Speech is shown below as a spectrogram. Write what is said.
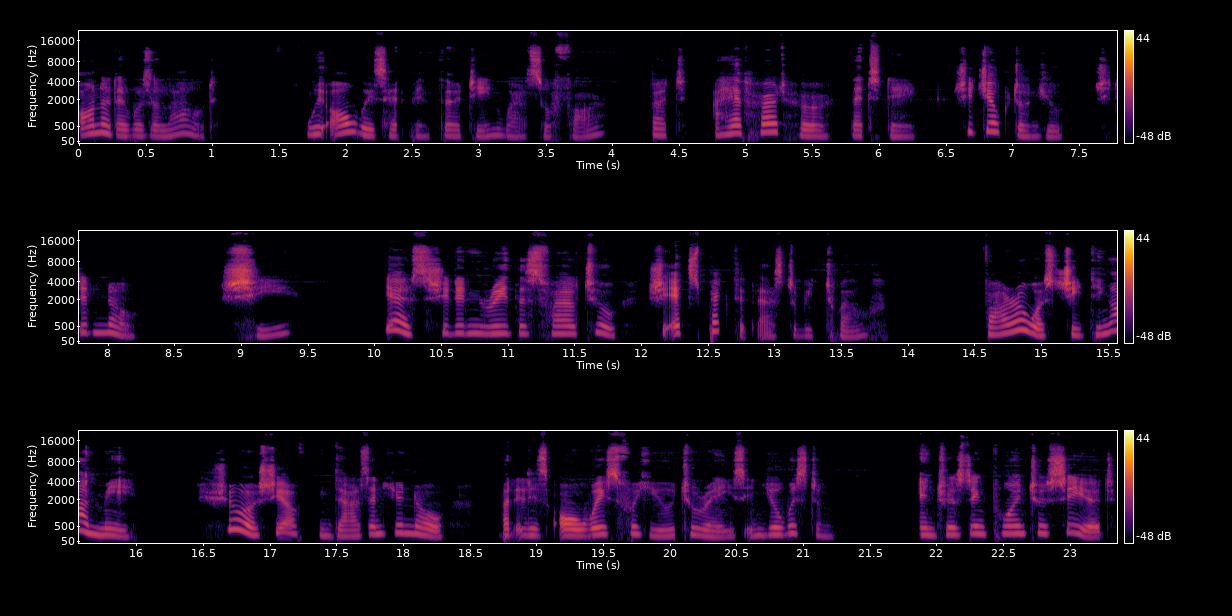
honored I was allowed. We always had been thirteen, well, so far. But I have heard her that day. She joked on you. She didn't know. She? Yes, she didn't read this file too. She expected us to be twelve. Farah was cheating on me. Sure, she often does, and you know, but it is always for you to raise in your wisdom. Interesting point to see it.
